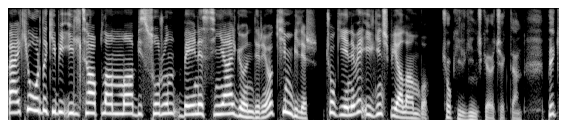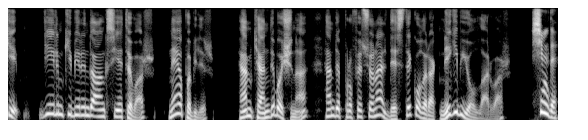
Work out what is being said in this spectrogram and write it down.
Belki oradaki bir iltihaplanma, bir sorun beyne sinyal gönderiyor, kim bilir. Çok yeni ve ilginç bir alan bu. Çok ilginç gerçekten. Peki, diyelim ki birinde anksiyete var. Ne yapabilir? Hem kendi başına hem de profesyonel destek olarak ne gibi yollar var? Şimdi,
